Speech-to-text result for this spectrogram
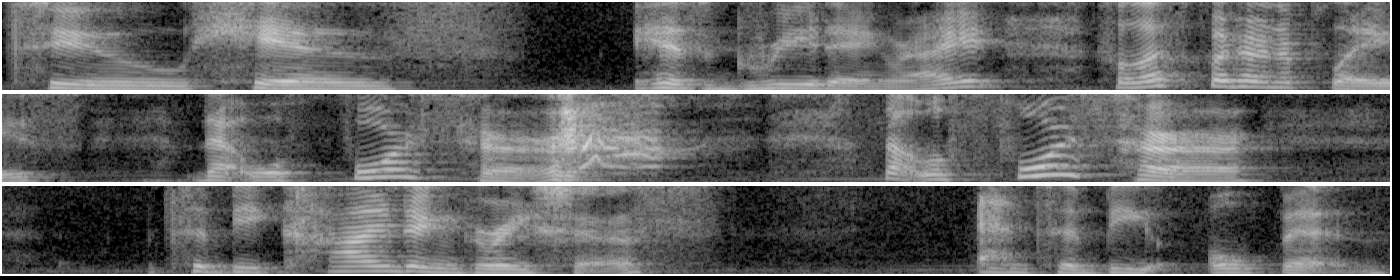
to his his greeting, right? So let's put her in a place that will force her that will force her to be kind and gracious and to be open.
